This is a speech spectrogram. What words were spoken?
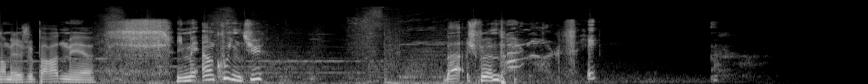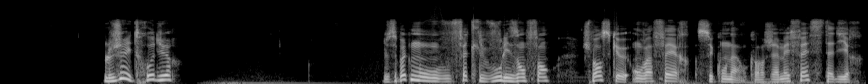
Non mais là je parade mais... Euh, il met un coup, il me tue Bah je peux même pas l'enlever Le jeu est trop dur. Je sais pas comment vous faites vous les enfants. Je pense qu'on va faire ce qu'on a encore jamais fait, c'est-à-dire...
